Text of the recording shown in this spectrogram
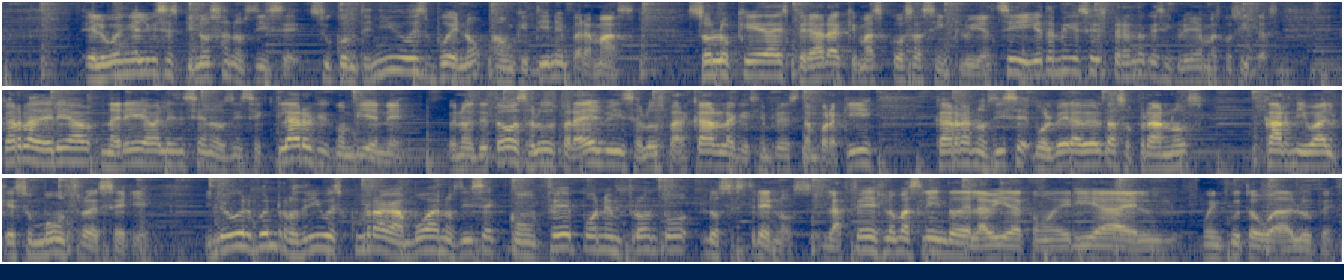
El buen Elvis Espinosa nos dice, su contenido es bueno, aunque tiene para más. Solo queda esperar a que más cosas se incluyan. Sí, yo también estoy esperando que se incluyan más cositas. Carla Narea Valencia nos dice, claro que conviene. Bueno, de todos, saludos para Elvis, saludos para Carla, que siempre están por aquí. Carla nos dice, volver a ver The Sopranos, Carnival, que es un monstruo de serie. Y luego el buen Rodrigo Escurra Gamboa nos dice, con fe ponen pronto los estrenos. La fe es lo más lindo de la vida, como diría el buen Cuto Guadalupe.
